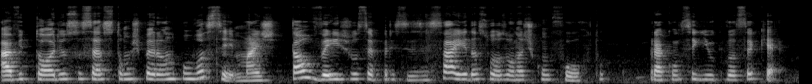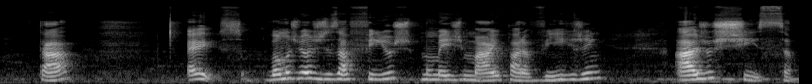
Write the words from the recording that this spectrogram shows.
A vitória e o sucesso estão esperando por você, mas talvez você precise sair da sua zona de conforto para conseguir o que você quer, tá? É isso. Vamos ver os desafios no mês de maio para Virgem a justiça.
